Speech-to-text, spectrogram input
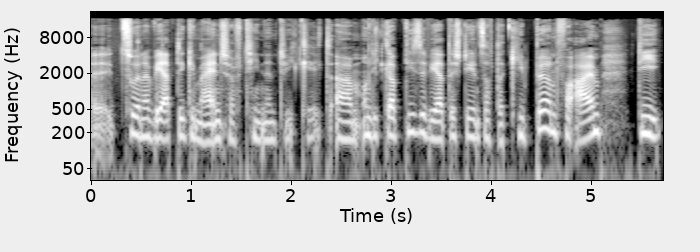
äh zu einer Wertegemeinschaft hin entwickelt. Ähm, und ich glaube, diese Werte stehen jetzt auf der Kippe und vor allem die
